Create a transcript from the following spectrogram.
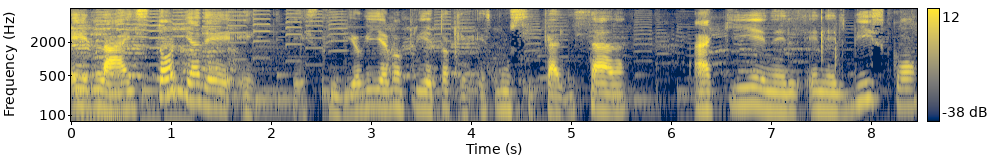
eh, la historia de eh, que escribió Guillermo Prieto, que es musicalizada aquí en el, en el disco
